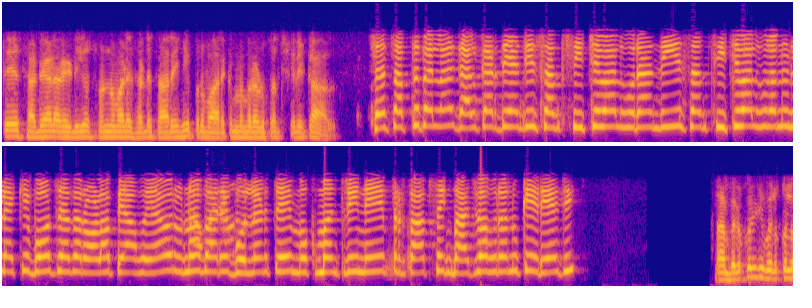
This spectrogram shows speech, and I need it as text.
ਤੇ ਸਾਡੇ ਵਾਲਾ ਰੇਡੀਓ ਸੁਣਨ ਵਾਲੇ ਸਾਡੇ ਸਾਰੇ ਹੀ ਪਰਿਵਾਰਕ ਮੈਂਬਰਾਂ ਨੂੰ ਸਤਿ ਸ਼੍ਰੀ ਅਕਾਲ। ਸਰ ਸਭ ਤੋਂ ਪਹਿਲਾਂ ਗੱਲ ਕਰਦੇ ਹਾਂ ਜੀ ਸੰਤ ਸੀਚੇਵਾਲ ਹੋਰਾਂ ਦੀ। ਸੰਤ ਸੀਚੇਵਾਲ ਹੋਰਾਂ ਨੂੰ ਲੈ ਕੇ ਬਹੁਤ ਜ਼ਿਆਦਾ ਰੌਲਾ ਪਿਆ ਹੋਇਆ ਔਰ ਉਹਨਾਂ ਬਾਰੇ ਬੋਲਣ ਤੇ ਮੁੱਖ ਮੰਤਰੀ ਨੇ ਪ੍ਰਤਾਪ ਸਿੰਘ ਬਾਜਵਾ ਹੋਰਾਂ ਨੂੰ ਘੇਰਿਆ ਜੀ। ਹਾਂ, ਬਿਲਕੁਲ ਜੀ, ਬਿਲਕੁਲ।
